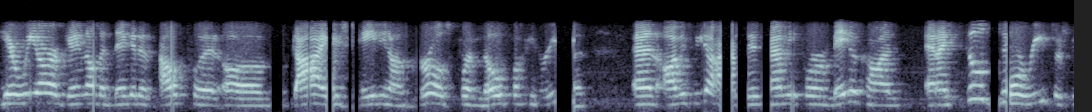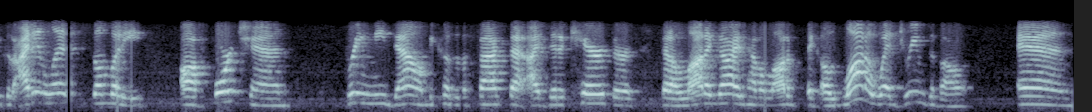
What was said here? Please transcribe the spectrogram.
here we are getting all the negative output of guys hating on girls for no fucking reason. And obviously, yeah, I did Cammy for MegaCon, and I still did more research because I didn't let somebody off 4chan bring me down because of the fact that I did a character that a lot of guys have a lot of like a lot of wet dreams about. And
